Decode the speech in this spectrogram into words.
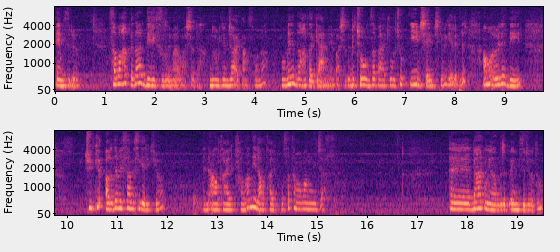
emziriyorum. Sabaha kadar deliksiz uyumaya başladı. Dördüncü aydan sonra. Bu beni daha da gelmeye başladı. Birçoğunuza belki bu çok iyi bir şeymiş gibi gelebilir. Ama öyle değil. Çünkü arada beslenmesi gerekiyor. Yani 6 aylık falan değil 6 aylık olsa tamam anlayacağız. Ee, ben uyandırıp emziriyordum.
